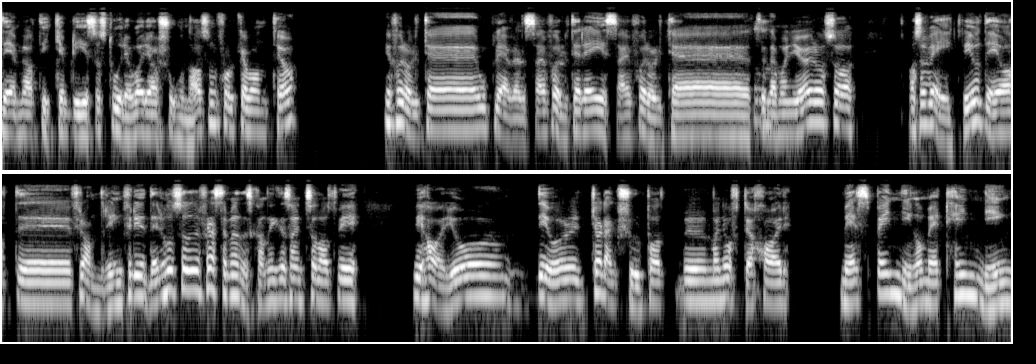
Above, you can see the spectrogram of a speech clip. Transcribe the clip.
det, med at det ikke blir så store variasjoner som folk er vant til òg i forhold til opplevelser, i forhold til reiser, i forhold til, til det man gjør. Og så, og så, vet vi jo det at uh, forandring fryder hos de fleste menneskene. ikke sant? Sånn at vi, vi har jo Det er jo til å legge skjul på at uh, man ofte har mer spenning og mer tenning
